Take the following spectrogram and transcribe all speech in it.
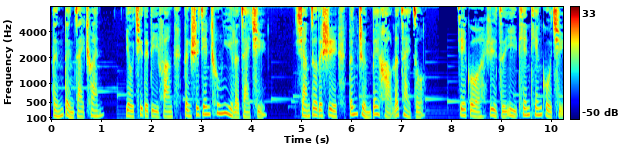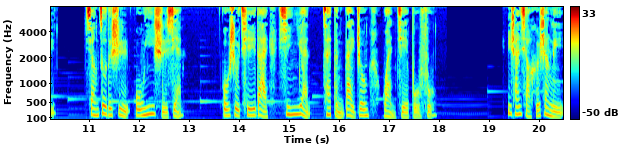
等等再穿，有趣的地方等时间充裕了再去，想做的事等准备好了再做。结果日子一天天过去，想做的事无一实现。”无数期待、心愿在等待中万劫不复。一场小和尚里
